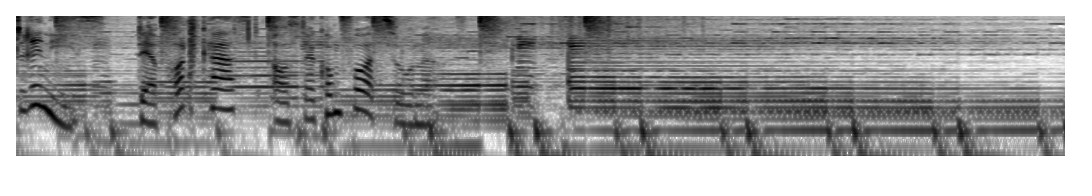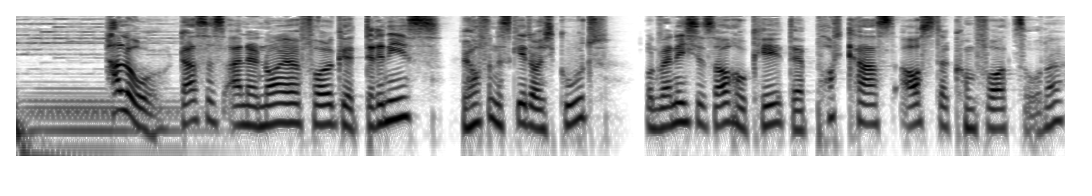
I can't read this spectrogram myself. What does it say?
Drinnies, der Podcast aus der Komfortzone. Hallo, das ist eine neue Folge Drinnies. Wir hoffen, es geht euch gut. Und wenn nicht, ist auch okay. Der Podcast aus der Komfortzone.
